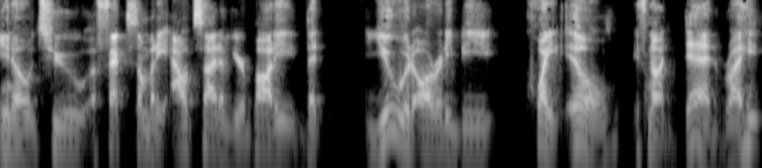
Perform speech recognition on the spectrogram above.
you know, to affect somebody outside of your body that you would already be quite ill, if not dead, right?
